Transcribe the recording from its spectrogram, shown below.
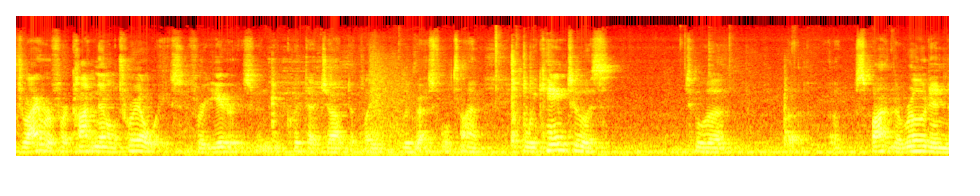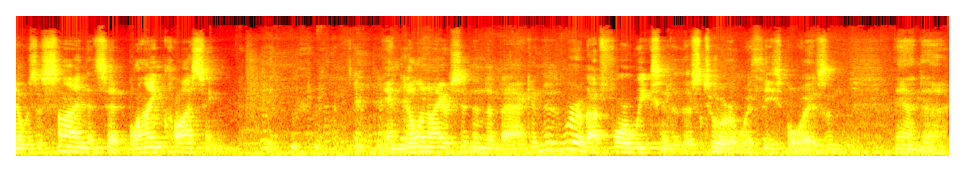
driver for Continental Trailways for years, and quit that job to play bluegrass full time. We came to us to a, a, a spot in the road, and there was a sign that said "Blind Crossing." And Bill and I are sitting in the back, and we're about four weeks into this tour with these boys, and and uh,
